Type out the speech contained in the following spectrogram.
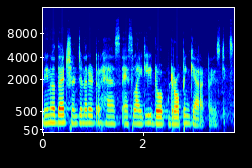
We know that shunt generator has a slightly drop, dropping characteristics.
